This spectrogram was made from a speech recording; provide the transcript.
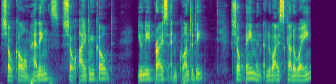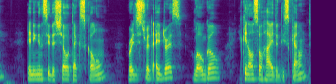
show column headings, show item code, unit price and quantity, show payment advice cutaway. Then you're gonna see the show tax column, registered address, logo. You can also hide the discount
